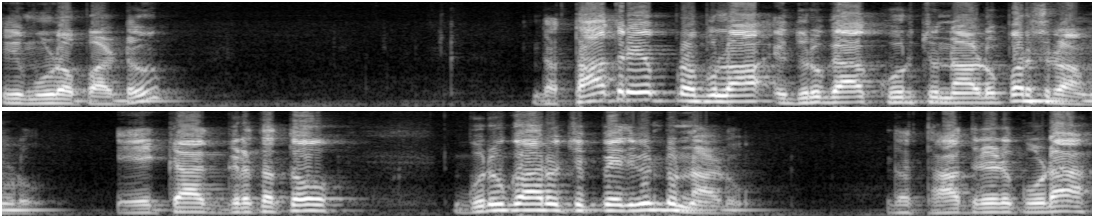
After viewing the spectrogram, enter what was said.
ఇది మూడో పాటు. దత్తాత్రేయ ప్రభుల ఎదురుగా కూర్చున్నాడు పరశురాముడు. ఏకాగ్రతతో గురుగారు చెప్పేది వింటున్నాడు. దత్తాత్రేయుడు కూడా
